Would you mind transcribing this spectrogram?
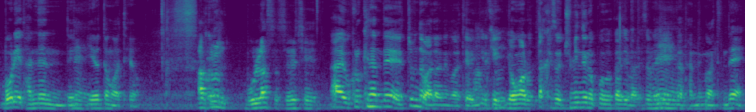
머리에 닿는 네, 네. 예였던 것 같아요. 아 그럼 몰랐었어요. 제아뭐 그렇긴 한데 좀 더 와닿는 것 같아요. 아, 이렇게 그럼- 영화로 딱 해서 주민등록번호까지 말씀을 네. 해주니까 닿는 것 같은데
